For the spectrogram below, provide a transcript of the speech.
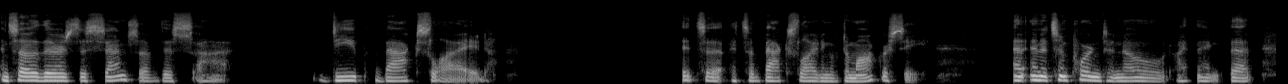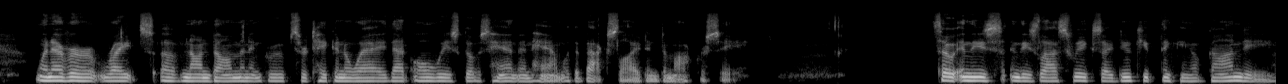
And so there's this sense of this uh, deep backslide. It's a it's a backsliding of democracy, and, and it's important to note, I think, that whenever rights of non-dominant groups are taken away, that always goes hand in hand with a backslide in democracy. So in these in these last weeks, I do keep thinking of Gandhi,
